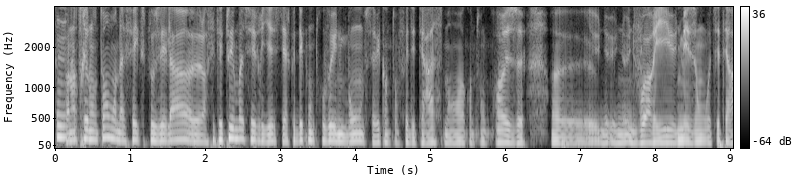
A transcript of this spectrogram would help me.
Mm. Pendant très longtemps, on a fait exploser là. Euh, alors, c'était tous les mois de février. C'est-à-dire que dès qu'on trouvait une bombe, vous savez, quand on fait des terrassements, quand on creuse euh, une, une, une, voirie, une maison, etc.,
